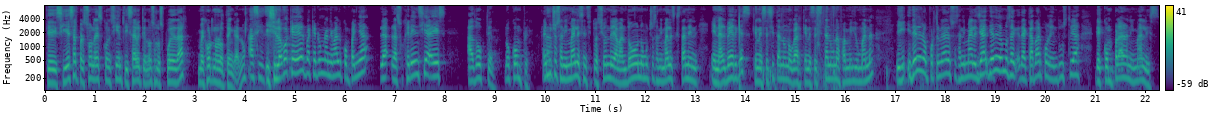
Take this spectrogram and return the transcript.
que si esa persona es consciente y sabe que no se los puede dar, mejor no lo tenga, ¿no? Así es. Y si lo va a querer, va a querer un animal de compañía, la sugerencia es adopten, no compren. Hay muchos animales en situación de abandono, muchos animales que están en, albergues, que necesitan un hogar, que necesitan una familia humana. Y, denle la oportunidad a esos animales. Ya, ya debemos de, acabar con la industria de comprar animales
